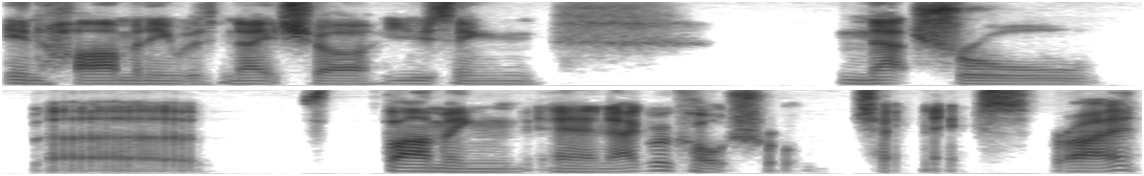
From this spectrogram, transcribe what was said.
in harmony with nature using natural uh, farming and agricultural techniques, right?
